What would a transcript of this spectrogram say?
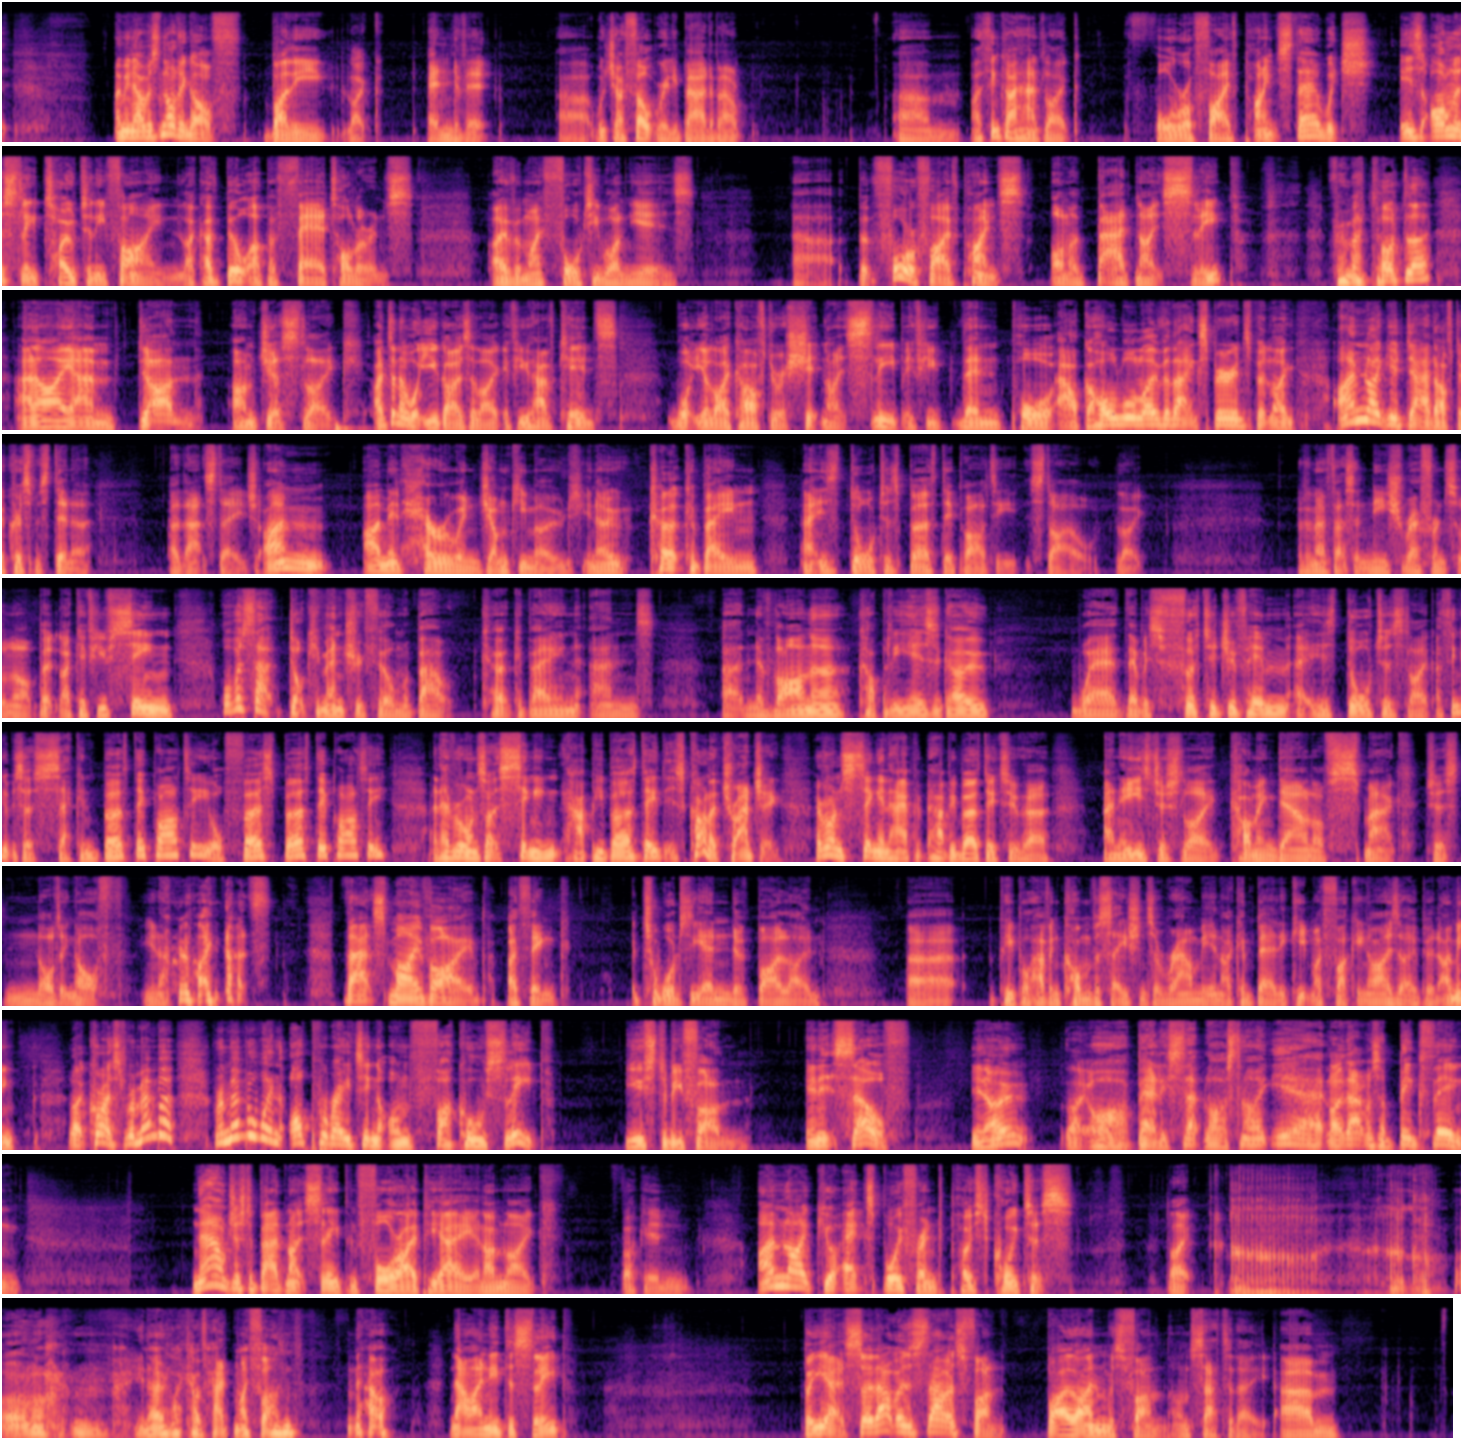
I mean, I was nodding off by the like end of it, uh, which I felt really bad about. Um, I think I had like four or five pints there, which is honestly totally fine. Like I've built up a fair tolerance over my 41 years. Uh, but four or five pints on a bad night's sleep from a toddler, and I am done. I'm just like, I don't know what you guys are like. If you have kids, what you're like after a shit night's sleep, if you then pour alcohol all over that experience. But like, I'm like your dad after Christmas dinner at that stage. I'm I'm in heroin junkie mode, you know, Kurt Cobain at his daughter's birthday party style. Like, I don't know if that's a niche reference or not, but like, if you've seen what was that documentary film about Kurt Cobain and uh, Nirvana a couple of years ago, where there was footage of him at his daughter's like I think it was her second birthday party or first birthday party, and everyone's like singing happy birthday. It's kind of tragic. Everyone's singing happy happy birthday to her, and he's just like coming down off smack, just nodding off. You know, like that's that's my vibe. I think towards the end of Byline, uh, people having conversations around me, and I can barely keep my fucking eyes open. I mean, like Christ, remember remember when operating on fuck all sleep used to be fun in itself, you know? Like, oh, I barely slept last night. Yeah, like that was a big thing. Now, just a bad night's sleep and four IPA, and I'm like, fucking, I'm like your ex boyfriend post coitus. Like, oh, you know, like I've had my fun. Now, now I need to sleep. But yeah, so that was that was fun. Byline was fun on Saturday. Um,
